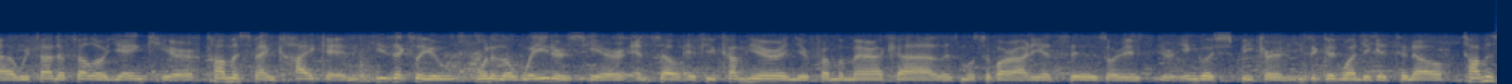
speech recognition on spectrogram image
uh, we found a fellow Yank here, Thomas Van Kyken. He's actually one of the waiters here, and so if you come here and you're from America, as most of our audience is, or you're, English speaker, he's a good one to get to know. Thomas,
